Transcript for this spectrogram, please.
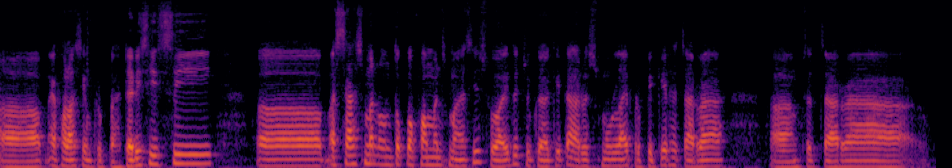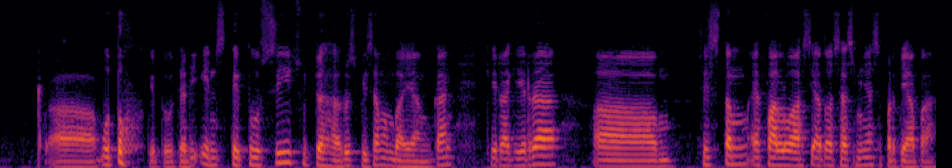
uh, evaluasi yang berubah. Dari sisi uh, assessment untuk performance mahasiswa itu juga kita harus mulai berpikir secara um, secara uh, utuh gitu. Jadi institusi sudah harus bisa membayangkan kira-kira um, sistem evaluasi atau assessmentnya seperti apa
